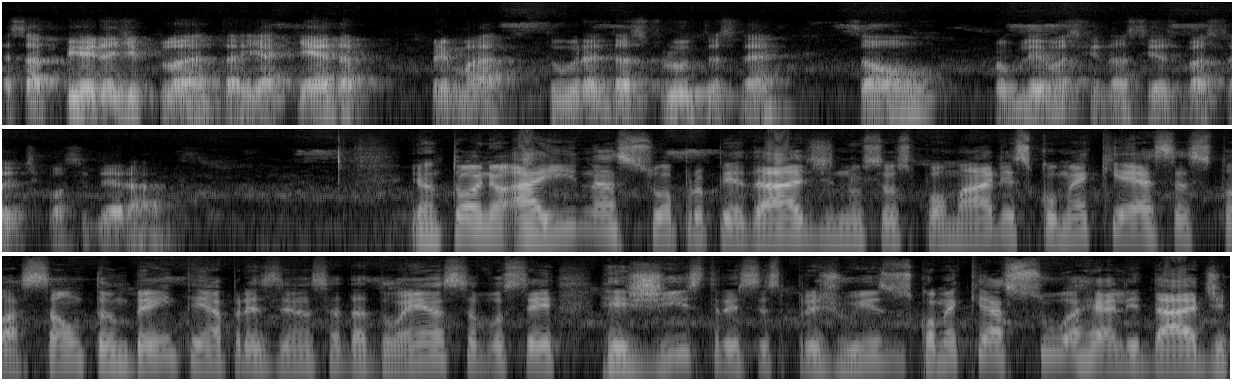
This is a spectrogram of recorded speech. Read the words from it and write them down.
essa perda de planta e a queda prematura das frutas, né, são problemas financeiros bastante consideráveis. E Antônio, aí na sua propriedade, nos seus pomares, como é que é essa situação? Também tem a presença da doença? Você registra esses prejuízos? Como é que é a sua realidade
